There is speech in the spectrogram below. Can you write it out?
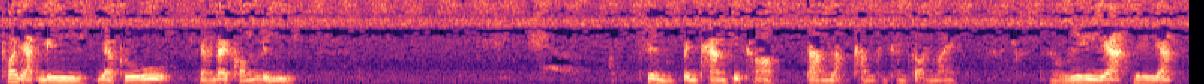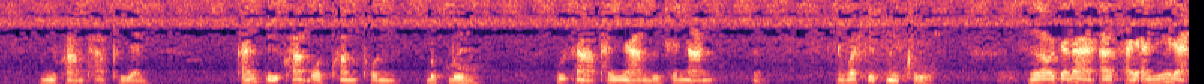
เพราะอยากดี อยากรู้ อยากได้ของดี ซึ่งเป็นทางที่ชอบตามหลักธรรมที่ท่านสอนไว้ วิริยะ วิริยะ มีความภาคเพียรขันติความอดความทน บึกบึนอุตสาห์พยายามอยู่เช่นนั้นเรียกว่าสิทธิ์มีครู เราจะได้อาศัยอันนี้แหละ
